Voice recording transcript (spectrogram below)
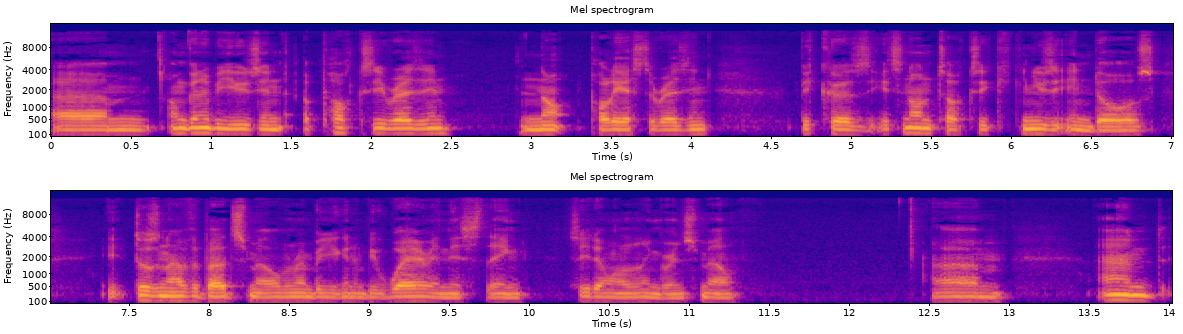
Um, I'm going to be using epoxy resin, not polyester resin, because it's non-toxic, you can use it indoors, it doesn't have a bad smell, remember you're going to be wearing this thing, so you don't want to linger and smell. Um, and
